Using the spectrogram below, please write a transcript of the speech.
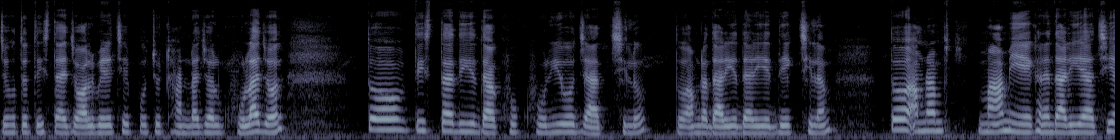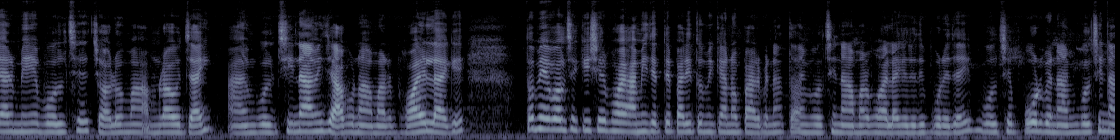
যেহেতু তিস্তায় জল বেড়েছে, প্রচুর ঠান্ডা জল, ঘোলা জল, তো তিস্তা দিয়ে দেখো খড়িও যাচ্ছিল। তো আমরা দাঁড়িয়ে দাঁড়িয়ে দেখছিলাম। তো আমরা মা মেয়ে এখানে দাঁড়িয়ে আছি, আর মেয়ে বলছে, চলো মা, আমরাও যাই। আমি বলছি, না, আমি যাব না, আমার ভয় লাগে। তো মেয়ে বলছে, কিসের ভয়? আমি যেতে পারি, তুমি কেন পারবে না? তো আমি বলছি, না, আমার ভয় লাগে, যদি পড়ে যাই। বলছে, পড়বে না। আমি বলছি, না,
